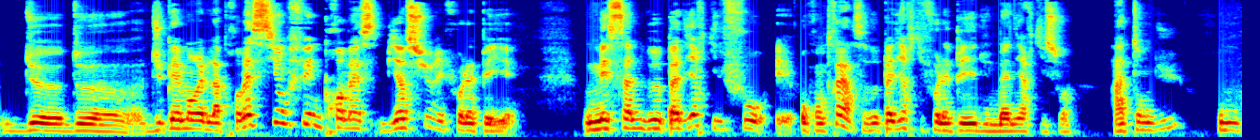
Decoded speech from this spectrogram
de- du paiement et de la promesse, si on fait une promesse, bien sûr il faut la payer, mais ça ne veut pas dire qu'il faut, et au contraire, ça ne veut pas dire qu'il faut la payer d'une manière qui soit attendue ou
